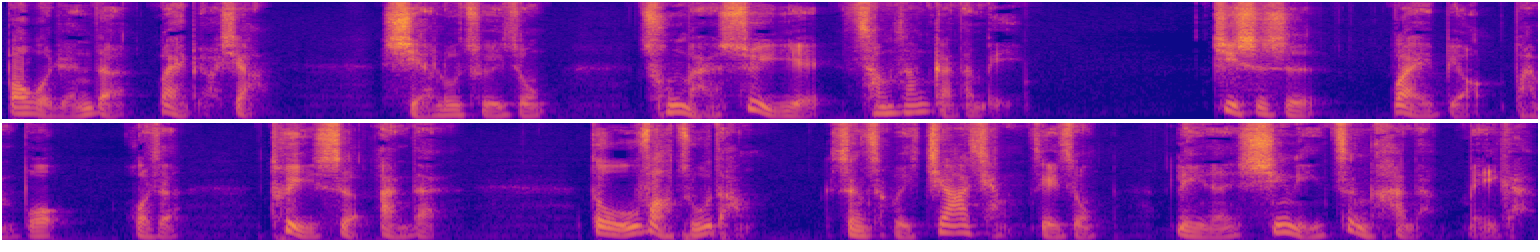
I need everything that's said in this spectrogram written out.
包括人的外表下，显露出一种充满岁月沧桑感的美。即使是外表斑驳或者褪色暗淡，都无法阻挡，甚至会加强这种令人心灵震撼的美感。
